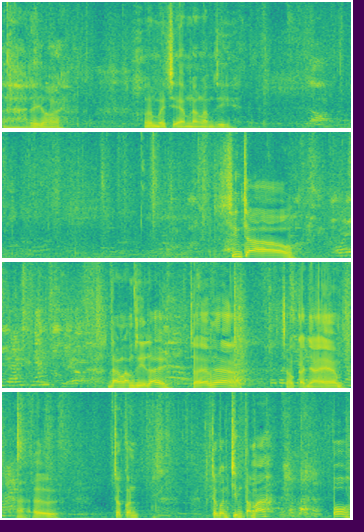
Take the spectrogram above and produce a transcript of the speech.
À đây rồi. Mấy chị em đang làm gì. Xin chào. Đang làm gì đây? Chào em nhá. Chào cả nhà em. À, ừ. Cho con cho con chim tắm á. Ô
